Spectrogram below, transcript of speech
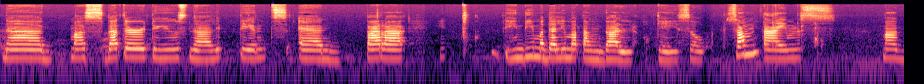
na mas better to use na lip tints and para hindi madali matanggal. Okay, so, sometimes, mag,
